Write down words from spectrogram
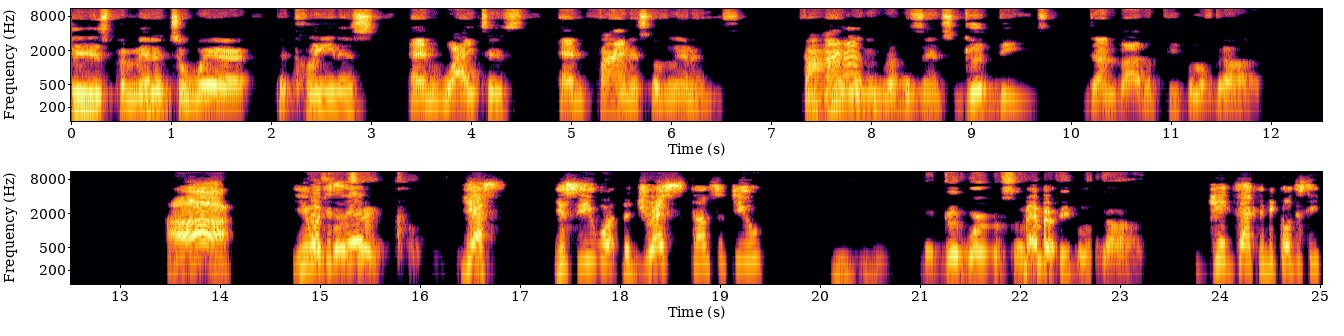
Is permitted to wear the cleanest and whitest and finest of linens. Fine mm-hmm. linen represents good deeds done by the people of God. Ah, you what it said? Eight. Yes. You see what the dress constitute? Mm-hmm. The good works of Remember, the people of God. Exactly, because you see,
